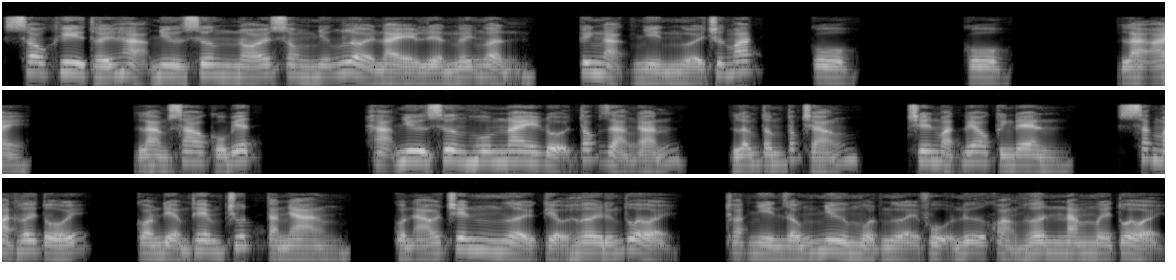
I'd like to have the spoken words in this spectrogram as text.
Sau khi thấy hạ như sương nói xong những lời này liền ngây ngẩn kinh ngạc nhìn người trước mắt cô cô là ai? Làm sao cô biết? Hạ như Sương hôm nay đội tóc giả ngắn, lấm tấm tóc trắng, trên mặt đeo kính đen, sắc mặt hơi tối, còn điểm thêm chút tàn nhang, quần áo trên người kiểu hơi đứng tuổi, thoạt nhìn giống như một người phụ nữ khoảng hơn năm mươi tuổi.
